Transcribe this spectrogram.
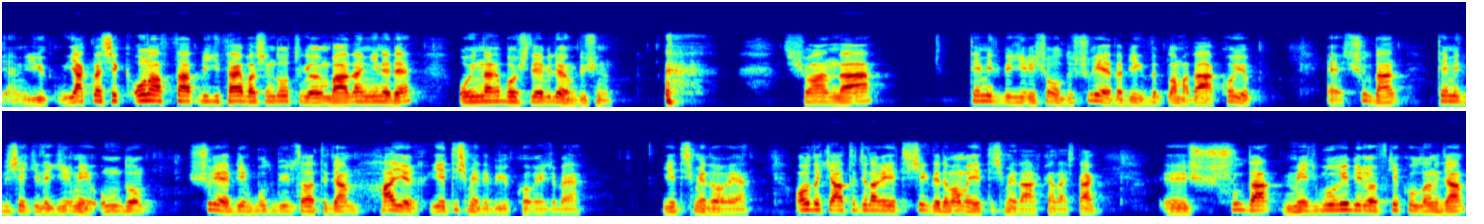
yani yaklaşık 16 saat bilgisayar başında oturuyorum bazen yine de oyunları boşlayabiliyorum düşünün. Şu anda temiz bir giriş oldu. Şuraya da bir zıplama daha koyup evet şuradan temiz bir şekilde girmeyi umdum. Şuraya bir buz büyüsü atacağım. Hayır yetişmedi büyük koruyucu be. Yetişmedi oraya. Oradaki atıcılara yetişecek dedim ama yetişmedi arkadaşlar. Ee, şurada mecburi bir öfke kullanacağım.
